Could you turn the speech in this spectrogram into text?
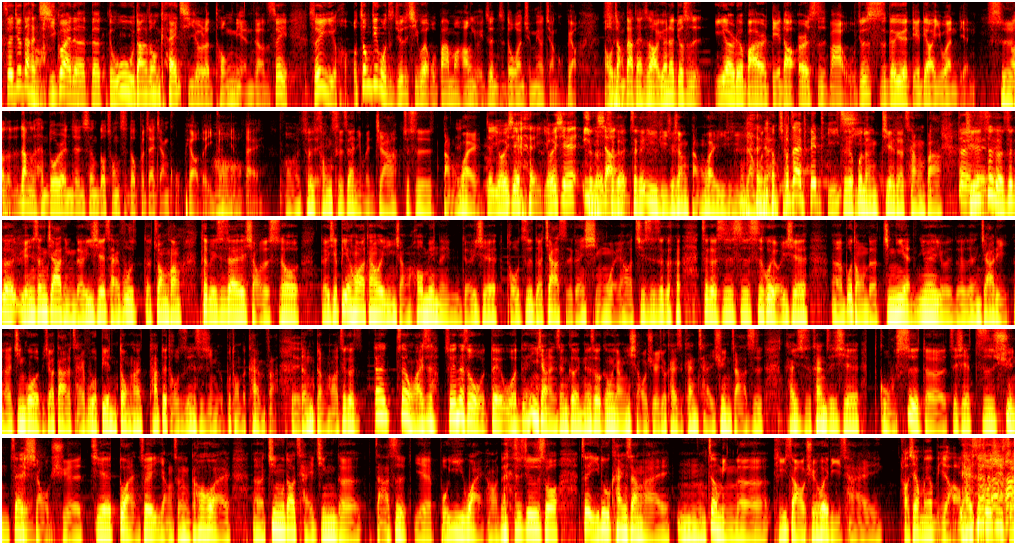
所以就在很奇怪的的读物当中开启了我的童年，这样子。所以，所以我中间我只觉得奇怪，我爸妈好像有一阵子都完全没有讲股票。我长大才知道，原来就是一二六八二跌到二四八五，就是十个月跌掉一万点，是，然后让很多人人生都从此都不再讲股票的一个年代。哦，所以从此在你们家就是党外，就有一些 有一些印象。这个这个议题就像党外议题一样，不能，不再被提起。这个不能接的疮疤。对，其实这个这个原生家庭的一些财富的状况，特别是在小的时候的一些变化，它会影响后面的你的一些投资的价值跟行为哈。其实这个这个是是是会有一些呃不同的经验，因为有的人家里呃经过比较大的财富的变动，他他对投资这件事情有不同的看法，等等哈。这个，但是这我还是，所以那时候我对。我的印象很深刻，你那时候跟我讲，你小学就开始看财讯杂志，开始看这些股市的这些资讯，在小学阶段，所以养成你到后来呃进入到财经的杂志也不意外哈。但是就是说这一路看上来，嗯，证明了提早学会理财。好像没有比较好，你还是做记者。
